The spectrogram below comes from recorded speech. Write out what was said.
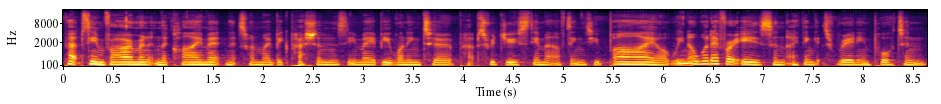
perhaps the environment and the climate, and it's one of my big passions. You may be wanting to perhaps reduce the amount of things you buy, or you know whatever it is. And I think it's really important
